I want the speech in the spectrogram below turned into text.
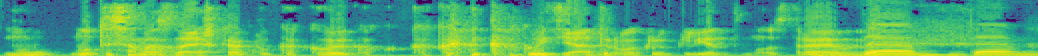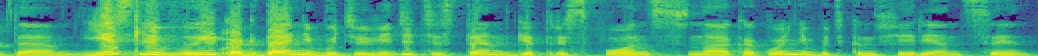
ну, ну, ты сама знаешь, как, какой, как, какой, какой театр вокруг клиента мы устраиваем. Да, да, да. Если вы вот. когда-нибудь увидите стенд Get Response на какой-нибудь конференции,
